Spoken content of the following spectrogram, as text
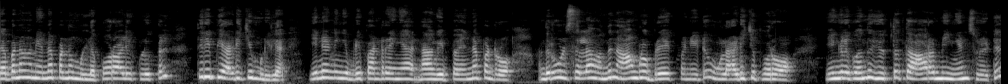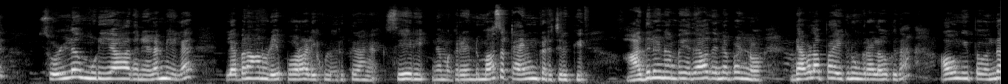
லெபனான் என்ன பண்ண முடியல? போராளி குழுக்கள் திருப்பி அடிக்க முடியல. என்ன நீங்கள் இப்படி பண்ணுறீங்க நாங்கள் இப்போ என்ன பண்ணுறோம் அந்த ரூல்ஸ் எல்லாம் வந்து நாங்களும் பிரேக் பண்ணிவிட்டு உங்களை அடிக்க போகிறோம் எங்களுக்கு வந்து யுத்தத்தை ஆரம்பிங்கன்னு சொல்லிட்டு சொல்ல முடியாத நிலமையில லெபனானுடைய போராளி குழு இருக்கிறாங்க. சரி நமக்கு ரெண்டு மாதம் டைம் கிடச்சிருக்கு. அதில் நம்ம ஏதாவது என்ன பண்ணணும்? டெவலப் ஆகிக்கணுங்கிற அளவுக்கு தான் அவங்க இப்போ வந்து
